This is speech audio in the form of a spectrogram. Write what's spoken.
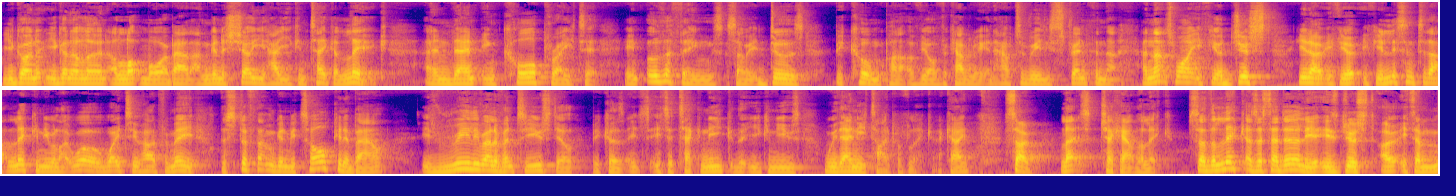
you're going to, you're going to learn a lot more about it. I'm going to show you how you can take a lick and then incorporate it in other things so it does become part of your vocabulary and how to really strengthen that. And that's why if you're just, you know, if you if you listen to that lick and you were like, whoa, way too hard for me, the stuff that I'm going to be talking about is really relevant to you still because it's, it's a technique that you can use with any type of lick, okay? So let's check out the lick. So the lick, as I said earlier, is just, uh, it's a,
